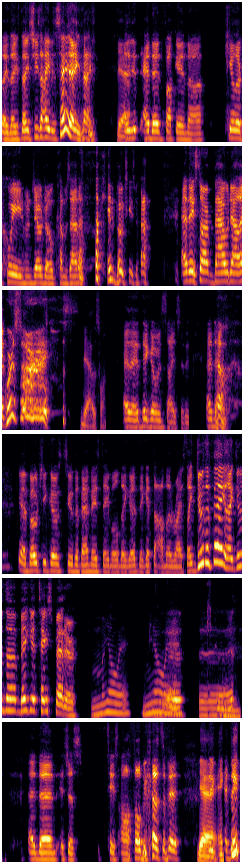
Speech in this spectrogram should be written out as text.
Like, they, they, she's not even saying anything. Yeah. And, and then fucking uh, Killer Queen from JoJo comes out of fucking Bocchi's mouth, and they start bowing down like, "We're sorry." Yeah, it was fun. And then they go inside sitting. And now, yeah, Bocchi goes to the bandmates table. They go, they get the omelet rice. Like, do the thing. Like, do the make it taste better. Meow, meow. Uh, uh, and then it just it tastes awful because of it. Yeah, They- and and they-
